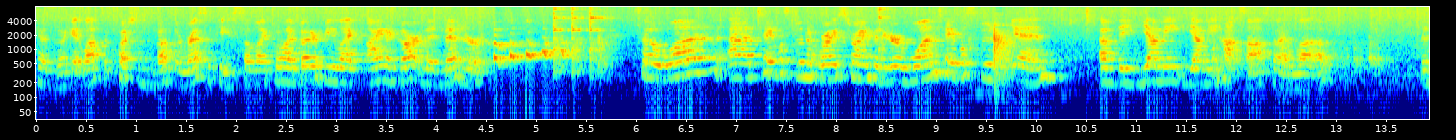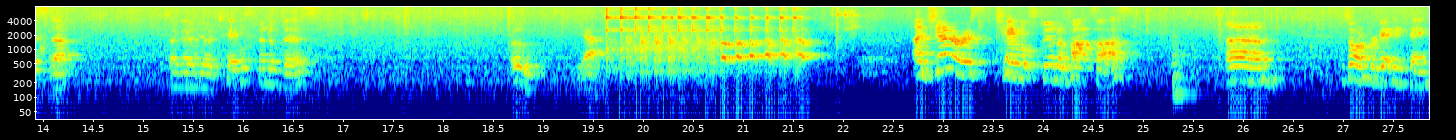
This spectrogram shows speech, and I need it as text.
because I get lots of questions about the recipes. So I'm like, well, I better be like Ina Garten and measure. so one uh, tablespoon of rice wine vinegar, one tablespoon again of the yummy, yummy hot sauce that I love. This stuff. So I'm going to do a tablespoon of this. Oh, yeah. a generous tablespoon of hot sauce. Um, just don't want to forget anything.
